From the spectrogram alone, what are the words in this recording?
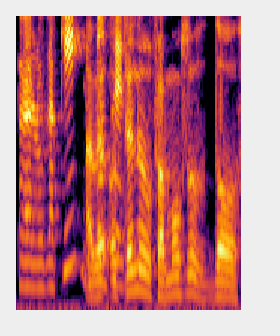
para los de aquí. A ver, Hotel de los Famosos 2.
